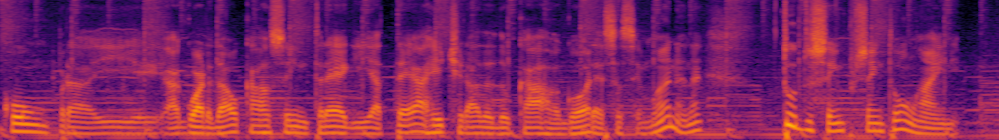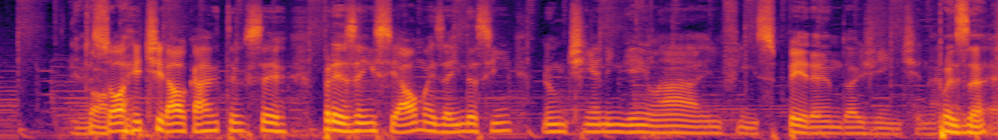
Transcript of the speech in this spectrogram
compra e aguardar o carro ser entregue e até a retirada do carro agora, essa semana, né? Tudo 100% online. É só retirar o carro que teve que ser presencial, mas ainda assim não tinha ninguém lá, enfim, esperando a gente, né? Pois é. é.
